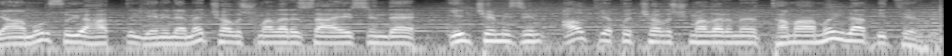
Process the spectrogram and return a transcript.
yağmur suyu hattı yenileme çalışmaları sayesinde ilçemizin altyapı çalışmalarını tamamıyla bitirdik.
